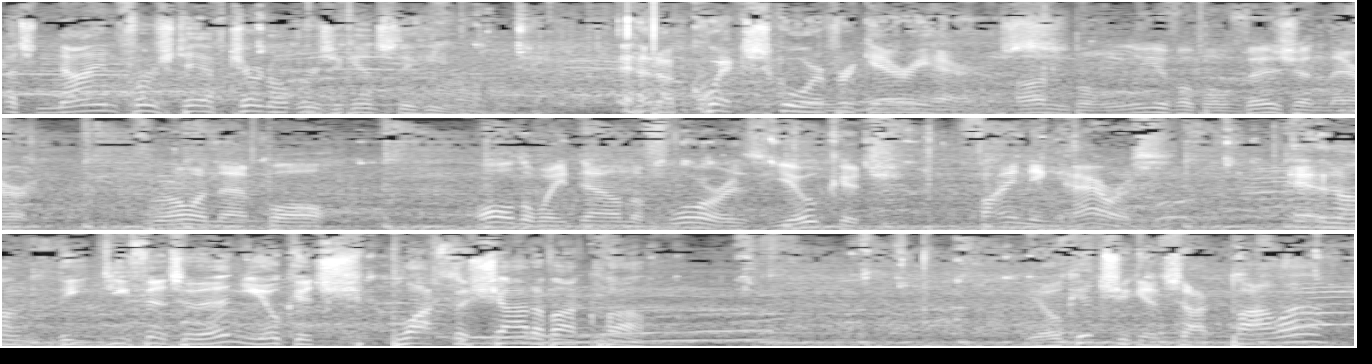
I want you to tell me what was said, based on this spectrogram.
That's nine first half turnovers against the Heat. And a quick score for Gary Harris. Unbelievable vision there. Throwing that ball all the way down the floor is Jokic finding Harris. And on the defensive end, Jokic blocked the shot of Okpala. Jokic against Okpala.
